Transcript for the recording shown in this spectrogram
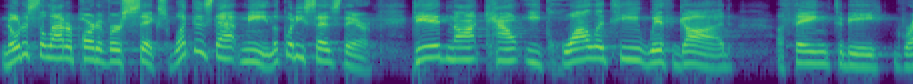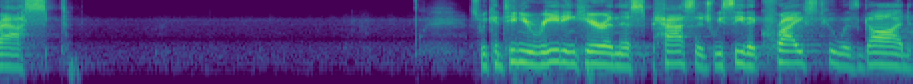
Notice the latter part of verse 6. What does that mean? Look what he says there. Did not count equality with God a thing to be grasped. As we continue reading here in this passage, we see that Christ, who was God,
